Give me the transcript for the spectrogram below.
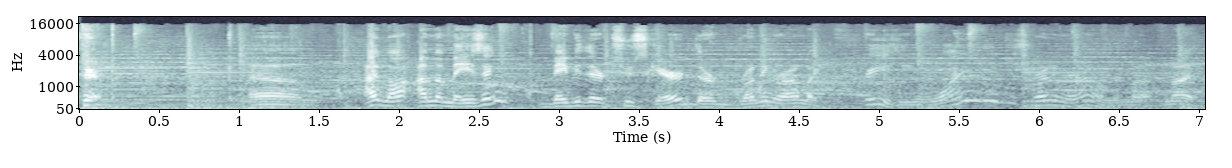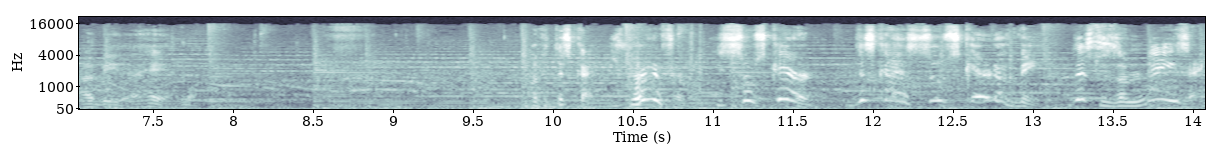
here? um, I'm, I'm amazing. Maybe they're too scared. They're running around like crazy. Why are they just running around? Not, not, I mean, hey, look. Look at this guy. He's running from me. He's so scared. This guy is so scared of me. This is amazing.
